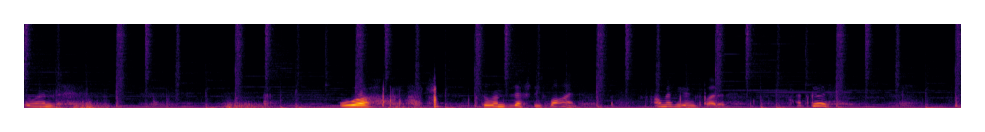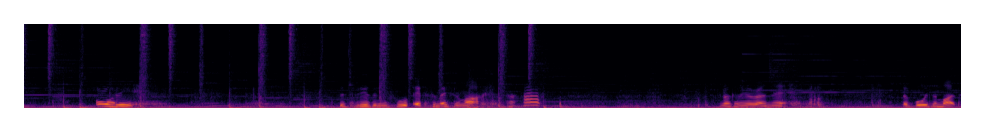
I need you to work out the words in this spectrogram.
The lens. Whoa, the lens is actually fine. I'm actually getting excited. That's good. Oh dear. This video is going to be full of exclamation marks. not to go around there. Avoid the mud.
